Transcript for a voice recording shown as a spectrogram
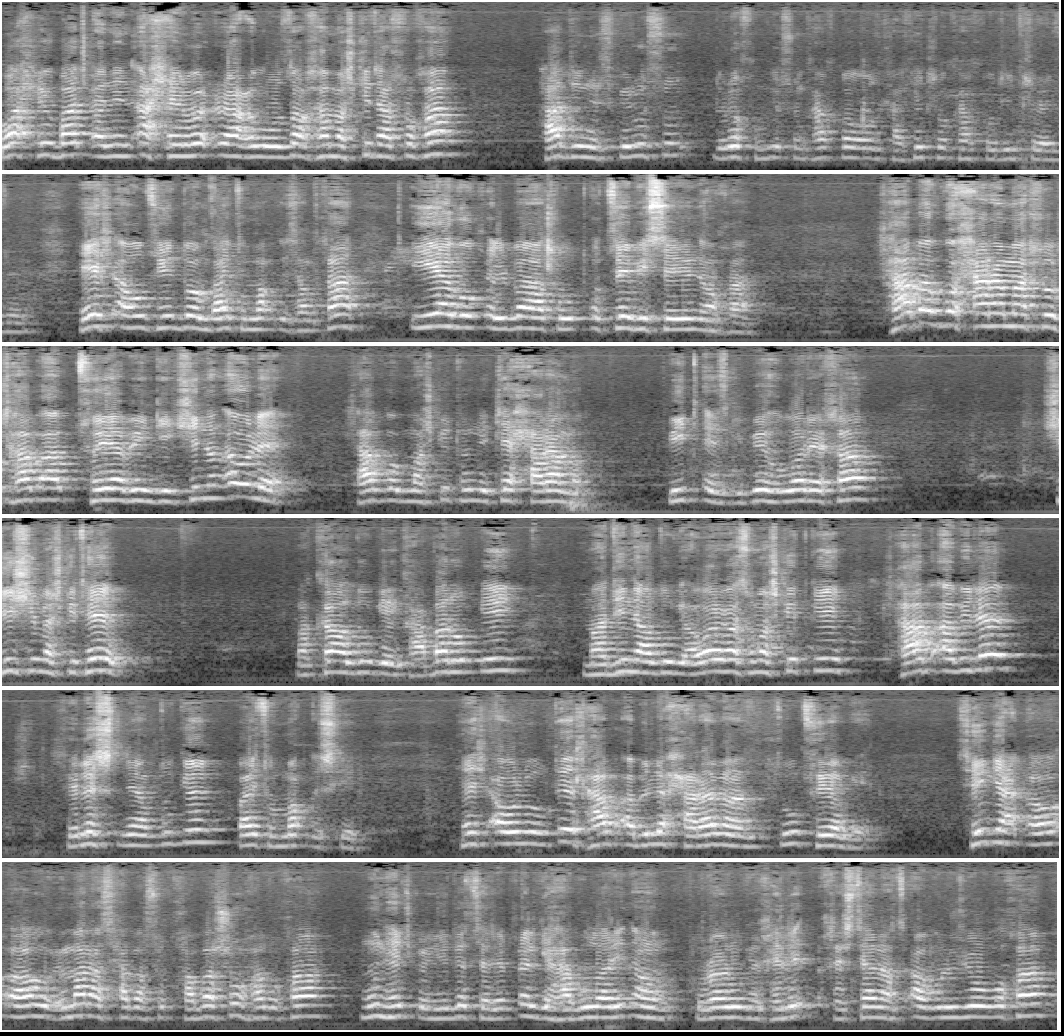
ვაჰი ბაჭანინ აჰერ რაულოზა ხამაშკი თასუხა ჰადინის კირუსუნ დროხუნგისუნ ქახბალოზ ქაქიტლო ქახუდი თრეზუნ ეს აუცინდონ ბაიტ მაყისალხა იაგო ყილბაასუ ტოცებისეინ ოხა თაბაგო ჰარამასუ თაბა ცოიაბინგი ჩინან აულე თაბგო მაშკიტუნი თე ჰარამა. ბიტ ესგი ბეჰულარეხა შიში მაშკიტე მაკალდუგე ქაბარუკი მადინალდუგე ავარგას მაშკიტკი თაბ აბილე فلسطين يالدوكي بيت المقدس كي هيش أول ولدي حاب أبي حرام سوق فيبي سينجا أو أو عمر أصحاب سوق خبر شو هذوكا من هيج كجدة سرقة الجي هبولارين أو ترارو كخلي خريستيانات أول جوغوخا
